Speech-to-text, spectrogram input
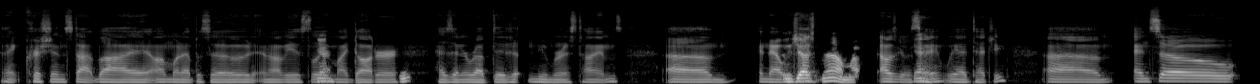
I think Christian stopped by on one episode, and obviously Yeah. my daughter has interrupted numerous times. Um, and now we and just now my, I was gonna Yeah. say we had Tetchy, um, and so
